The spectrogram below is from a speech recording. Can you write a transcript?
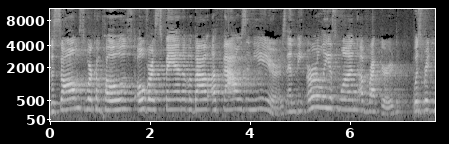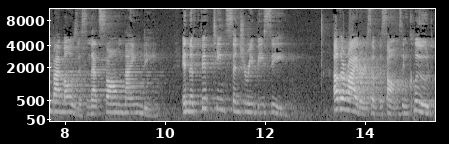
The Psalms were composed over a span of about a thousand years, and the earliest one of record was written by Moses, and that's Psalm 90 in the 15th century BC. Other writers of the Psalms include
